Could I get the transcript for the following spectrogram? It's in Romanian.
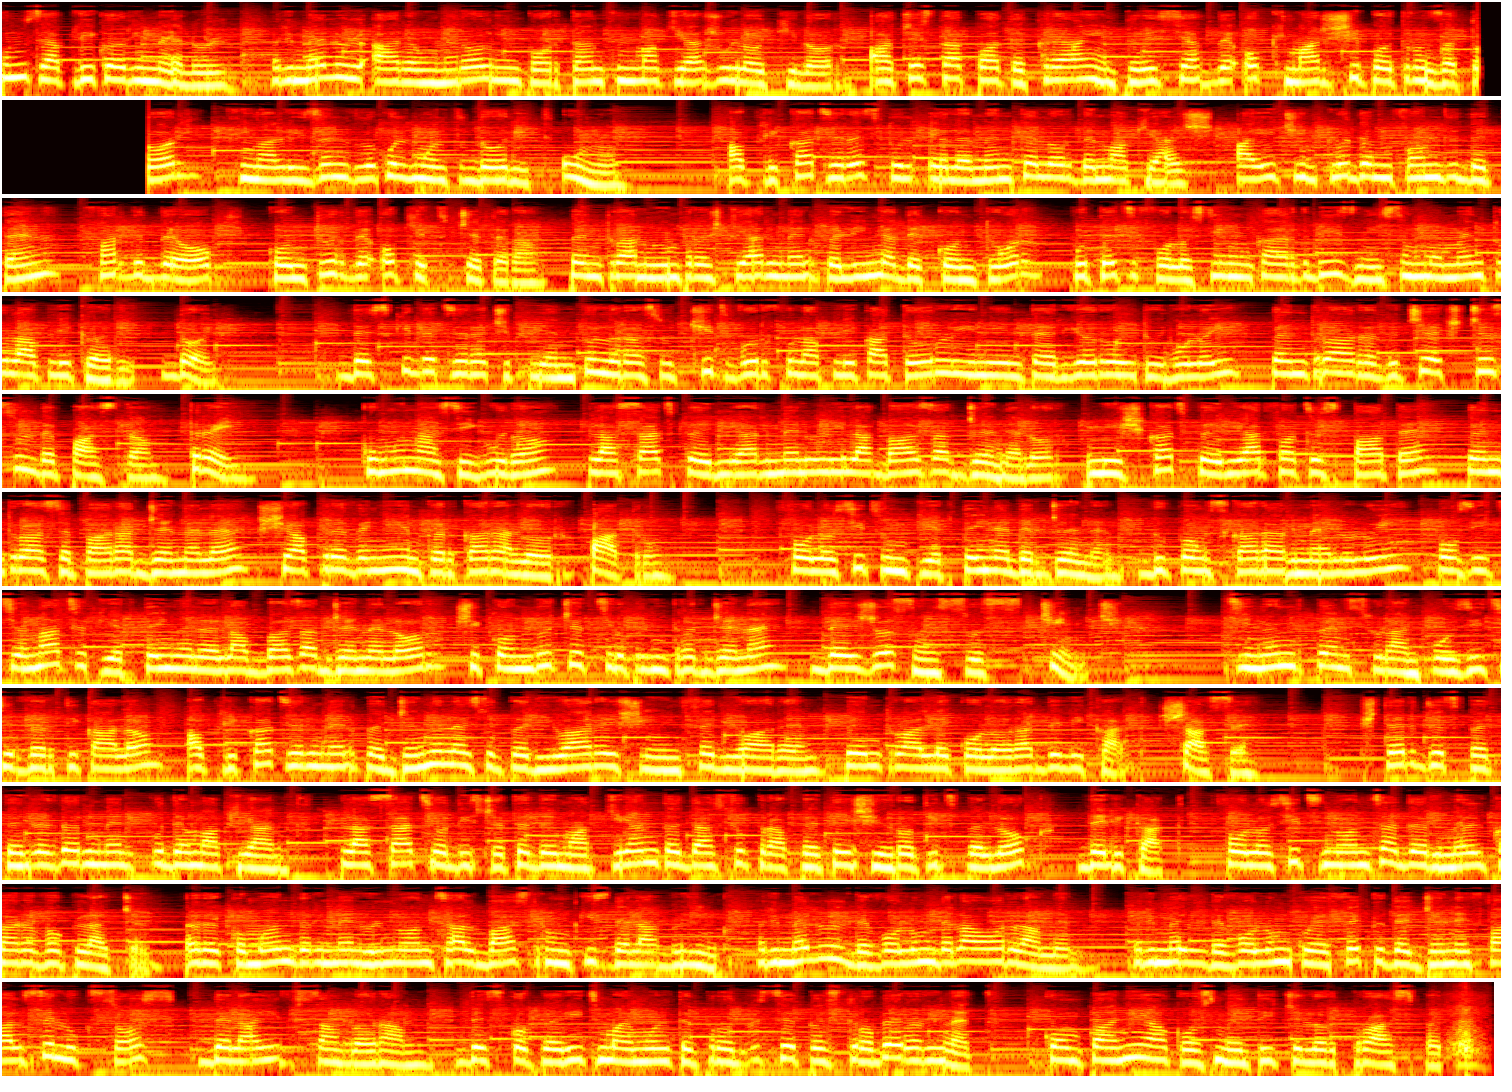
Cum se aplică rimelul? Rimelul are un rol important în machiajul ochilor. Acesta poate crea impresia de ochi mari și pătrunzători, finalizând lucrul mult dorit. 1. Aplicați restul elementelor de machiaj. Aici includem fond de ten, fard de ochi, contur de ochi etc. Pentru a nu împrăștia rimel pe linia de contur, puteți folosi un card business în momentul aplicării. 2. Deschideți recipientul răsucit vârful aplicatorului în interiorul tubului, pentru a reduce excesul de pastă. 3. Cu mâna sigură, plasați peria rimelului la baza genelor. Mișcați peria față-spate, pentru a separa genele și a preveni încărcarea lor. 4. Folosiți un pieptene de gene. După uscarea rimelului, poziționați pieptenele la baza genelor și conduceți-l printre gene, de jos în sus. 5. Ținând pensula în poziție verticală, aplicați rimel pe genele superioare și inferioare, pentru a le colora delicat. 6. Ștergeți petele de rimel cu demachiant. Plasați o discetă demachiantă deasupra petei și rotiți pe loc, delicat. Folosiți nuanța de rimel care vă place. Recomand rimelul nuanța albastru închis de la Blink, rimelul de volum de la Orlamen, rimel de volum cu efect de gene false luxos, de la Yves Saint Laurent. Descoperiți mai multe produse pe Strawberry.net, compania cosmeticilor proaspete.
